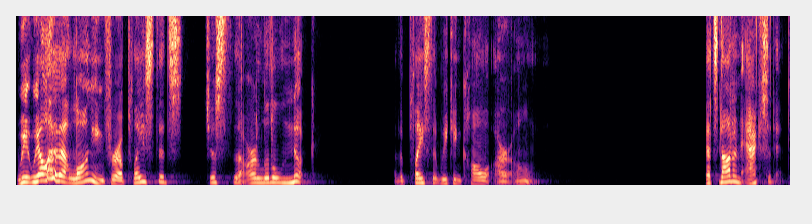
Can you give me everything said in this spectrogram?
We, we all have that longing for a place that's just the, our little nook, the place that we can call our own. That's not an accident.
